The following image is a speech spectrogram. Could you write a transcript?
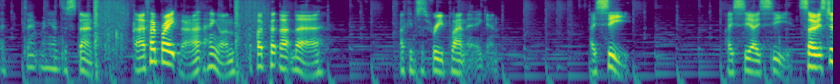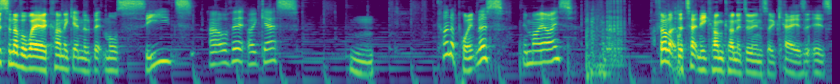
I don't really understand. Uh, if I break that, hang on. If I put that there, I can just replant it again. I see. I see, I see. So it's just another way of kind of getting a bit more seeds out of it, I guess. Hmm. Kind of pointless in my eyes. I feel like the technique I'm kind of doing is okay as it is.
